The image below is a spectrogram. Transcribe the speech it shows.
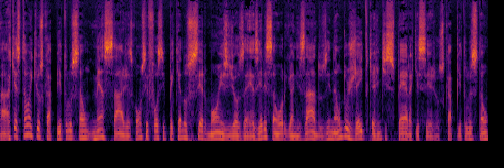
A questão é que os capítulos são mensagens, como se fossem pequenos sermões de Oséias, e eles são organizados e não do jeito que a gente espera que seja. Os capítulos estão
